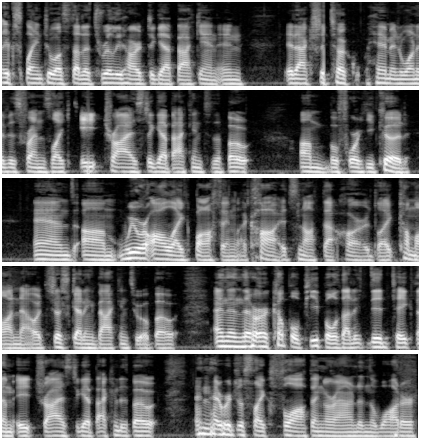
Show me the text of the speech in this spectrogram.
explained to us that it's really hard to get back in, and it actually took him and one of his friends like eight tries to get back into the boat um, before he could. And um, we were all like boffing, like, ha, it's not that hard. Like, come on now, it's just getting back into a boat. And then there were a couple people that it did take them eight tries to get back into the boat, and they were just like flopping around in the water.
